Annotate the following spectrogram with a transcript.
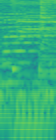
beauty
